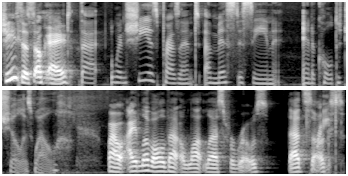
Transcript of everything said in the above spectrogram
Jesus, okay. That when she is present, a mist is seen and a cold chill as well. Wow, I love all of that a lot less for Rose. That sucks. Right.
